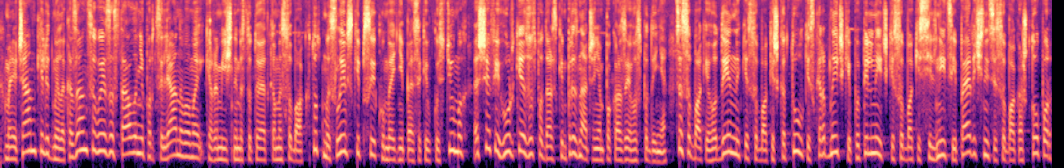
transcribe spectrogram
хмельничанки Людмили Казанцевої заставлені порцеляновими керамічними статуетками собак. Тут мисливські пси, кумедні песики в костюмах, а ще фігурки з господарським призначенням показує господиня. Це собаки-годинники, собаки-шкатулки, скарбнички, попільнички, собаки-сільниці, перечниці, собака-штопор.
